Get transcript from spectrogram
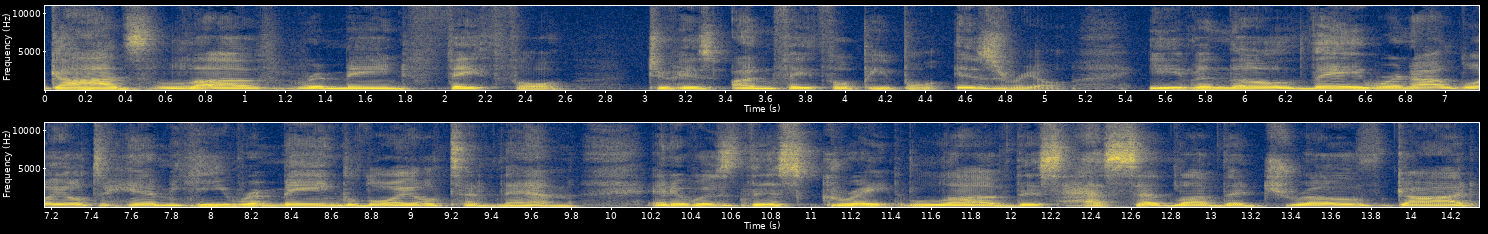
God's love remained faithful to his unfaithful people, Israel. even though they were not loyal to him, he remained loyal to them. And it was this great love, this Hesed love, that drove God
